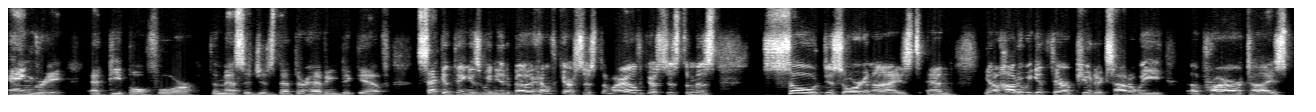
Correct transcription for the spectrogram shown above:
angry at people for the messages that they're having to give. Second thing is we need a better healthcare system. Our healthcare system is so disorganized, and you know how do we get therapeutics? How do we uh, prioritize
